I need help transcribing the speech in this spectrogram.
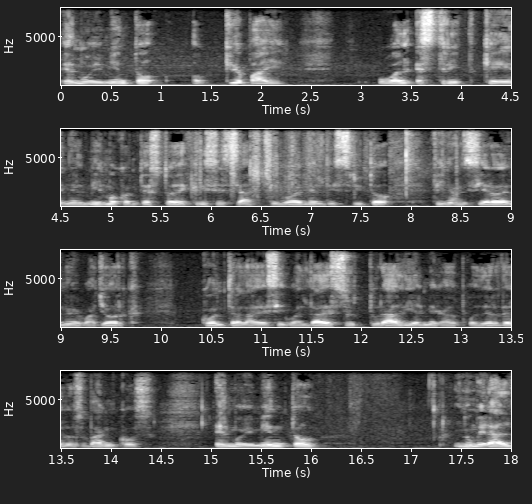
el movimiento Occupy Wall Street, que en el mismo contexto de crisis se activó en el distrito financiero de Nueva York, contra la desigualdad estructural y el megapoder de los bancos, el movimiento numeral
